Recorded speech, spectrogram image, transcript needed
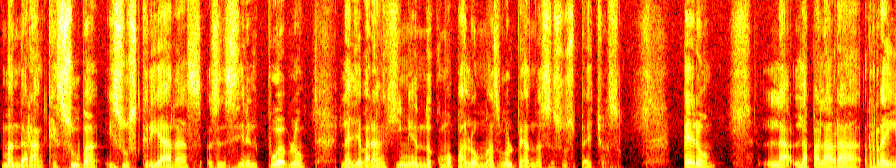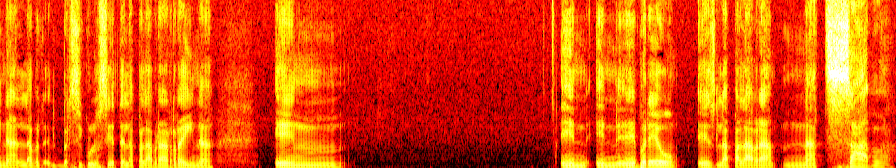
mandarán que suba y sus criadas, es decir, el pueblo, la llevarán gimiendo como palomas golpeándose sus pechos. Pero la, palabra reina, el versículo 7, la palabra reina en, en, en, hebreo es la palabra natsab,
